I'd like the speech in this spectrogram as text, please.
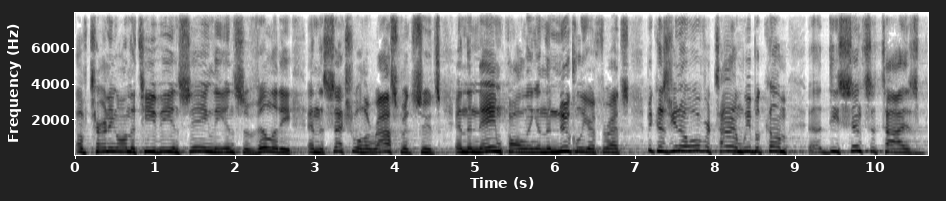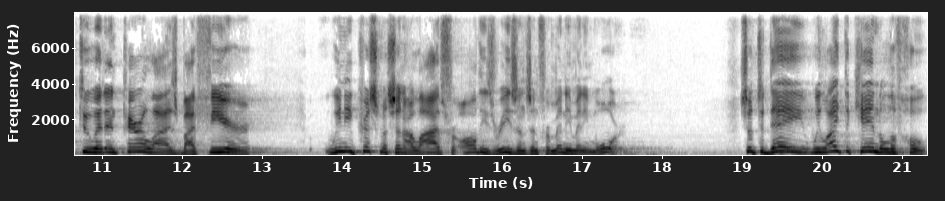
of turning on the TV and seeing the incivility and the sexual harassment suits and the name calling and the nuclear threats. Because, you know, over time we become uh, desensitized to it and paralyzed by fear. We need Christmas in our lives for all these reasons and for many, many more. So today we light the candle of hope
